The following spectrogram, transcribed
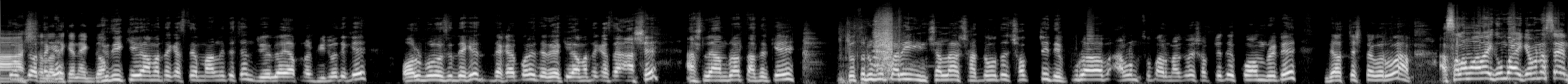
স্টক দেওয়া থাকে দেখেন একদম। যদি কেউ আমাদের কাছ থেকে মাল নিতে চান জুয়েল ভাই আপনার ভিডিও দেখে অল বলছে দেখে দেখার পরে যদি কেউ আমাদের কাছে আসে আসলে আমরা তাদেরকে যতটুকু পারি ইনশাল্লাহ সাধ্য মতো সবচেয়ে পুরা আলম সুপার মার্কেটে সবচেয়ে কম রেটে দেওয়ার চেষ্টা করব। আসসালামু আলাইকুম ভাই কেমন আছেন?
